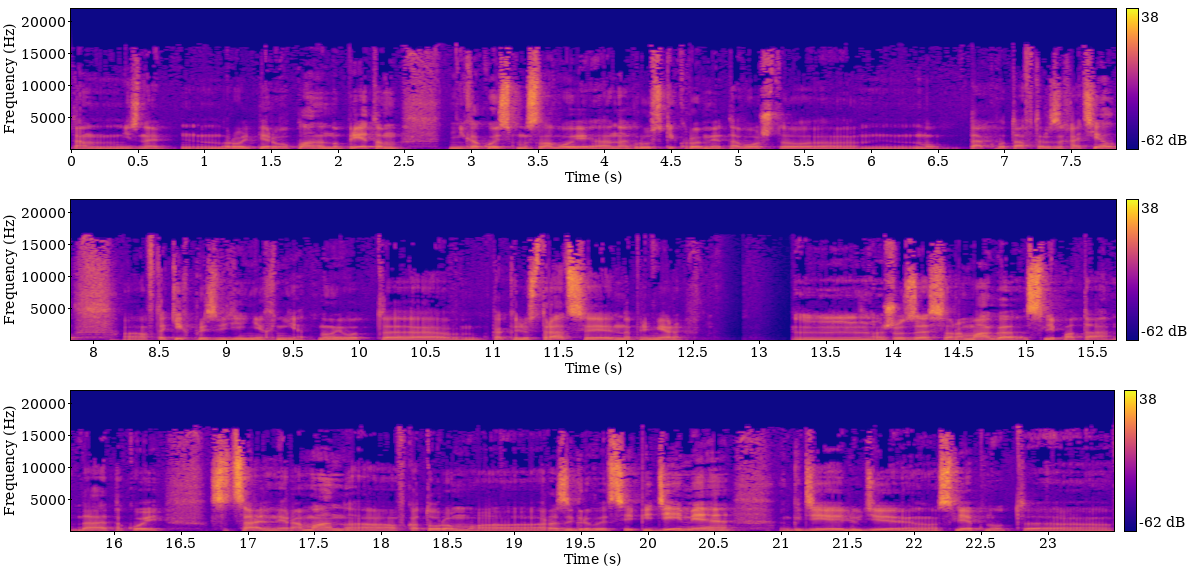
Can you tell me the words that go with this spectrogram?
там, не знаю, роль первого плана, но при этом никакой смысловой нагрузки, кроме того, что ну, так вот автор захотел, в таких произведениях нет. Ну и вот э, как иллюстрации, например, Жозе Сарамага «Слепота». Да, такой социальный роман, а, в котором а, разыгрывается эпидемия, где люди слепнут в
